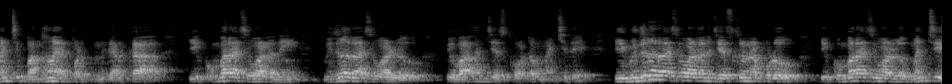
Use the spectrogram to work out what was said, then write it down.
మంచి బంధం ఏర్పడుతుంది కనుక ఈ కుంభరాశి వాళ్ళని మిథున రాశి వాళ్ళు వివాహం చేసుకోవటం మంచిదే. ఈ మిథున రాశి వాళ్ళని చేసుకున్నప్పుడు ఈ కుంభరాశి వాళ్ళు మంచి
